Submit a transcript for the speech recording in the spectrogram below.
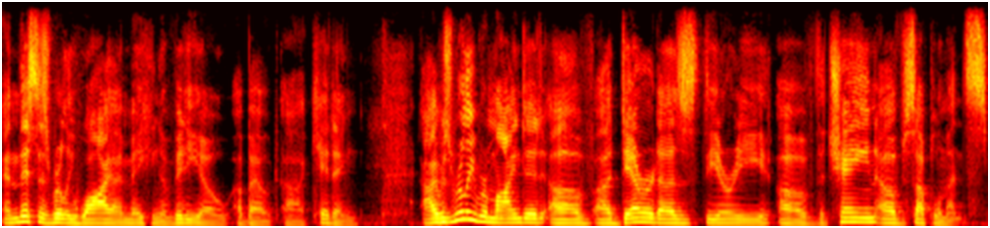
and this is really why I'm making a video about uh, kidding, I was really reminded of uh, Derrida's theory of the chain of supplements.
